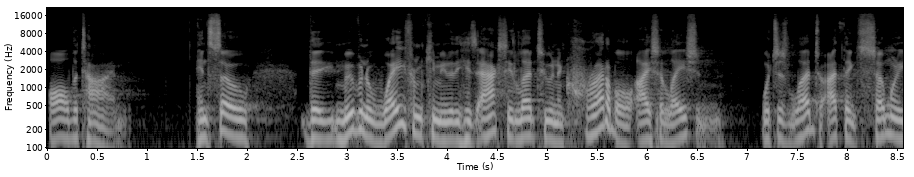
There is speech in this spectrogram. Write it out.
all the time. And so the moving away from community has actually led to an incredible isolation, which has led to, I think, so many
